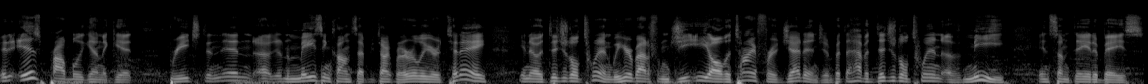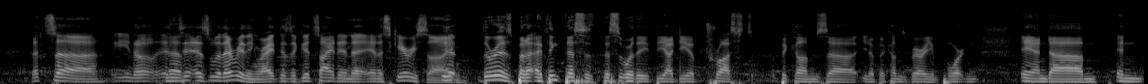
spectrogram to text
it is probably going to get breached. And then uh, an amazing concept you talked about earlier today, you know, digital twin. We hear about it from GE all the time for a jet engine, but to have a digital twin of me in some database, that's, uh, you know, yeah. as with everything, right? There's a good side and a, and a scary side. Yeah, there is, but I think this is, this is where the, the idea of trust becomes uh, you know becomes very important, and um, and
